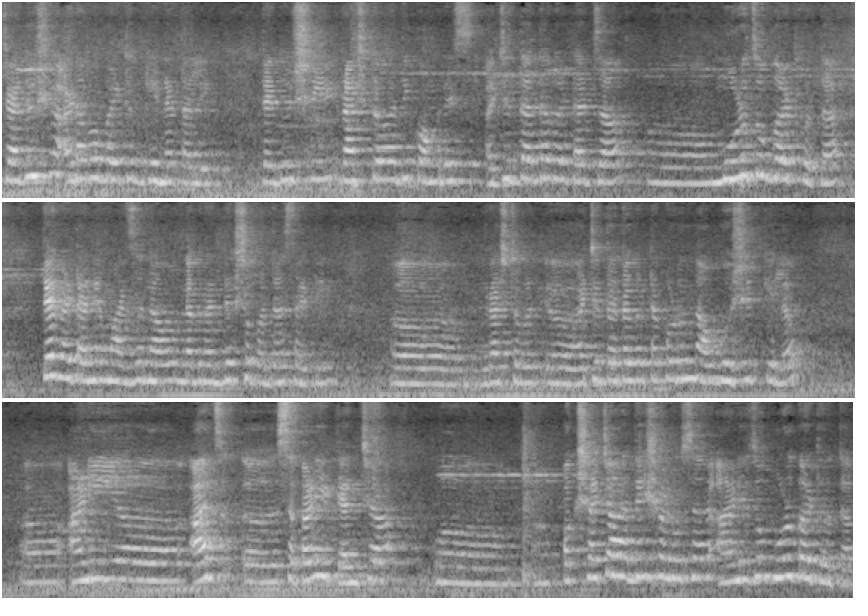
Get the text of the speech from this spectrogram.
ज्या दिवशी आढावा बैठक घेण्यात आली त्या दिवशी राष्ट्रवादी काँग्रेस अजितदादा गटाचा मूळ जो गट होता त्या गटाने माझं नाव नगराध्यक्षपदासाठी अ, राष्ट्रवादी अजितदादा गटाकडून नाव घोषित केलं. आणि आज सकाळी त्यांच्या पक्षाच्या आदेशानुसार आणि जो मूळ गट होता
